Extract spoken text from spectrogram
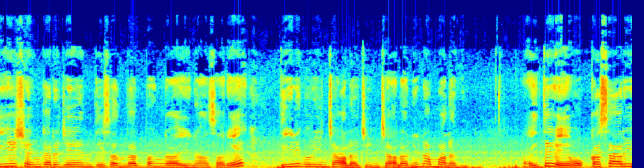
ఈ శంకర జయంతి సందర్భంగా అయినా సరే దీని గురించి ఆలోచించాలని నమ్మనవి అయితే ఒక్కసారి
